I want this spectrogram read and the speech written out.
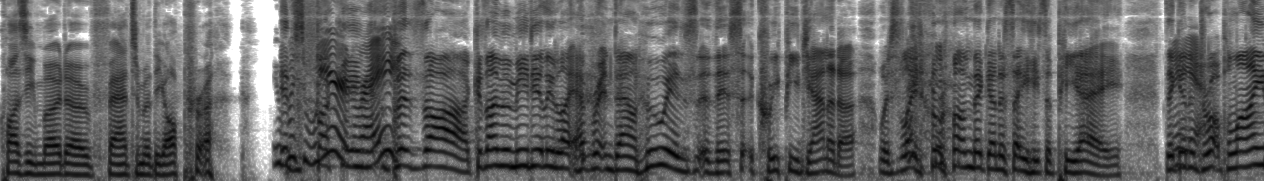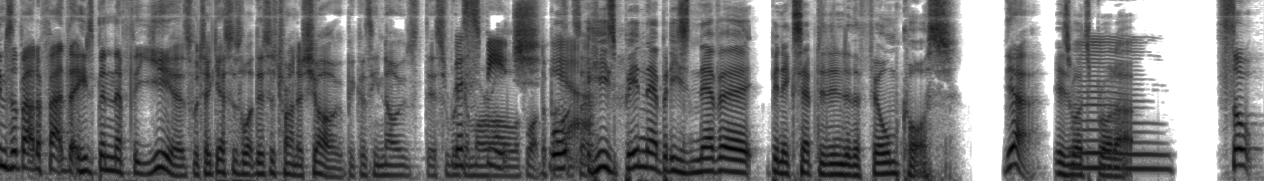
Quasimodo Phantom of the Opera. It was weird, right? Bizarre, because I'm immediately like have written down who is this creepy janitor, which later on they're going to say he's a PA. They're going to Yeah. drop lines about the fact that he's been there for years, which I guess is what this is trying to show, because he knows this rigmarole of what the Well, plot Yeah. He's been there, but he's never been accepted into the film course. Yeah. Is what's brought up. Mm. So,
